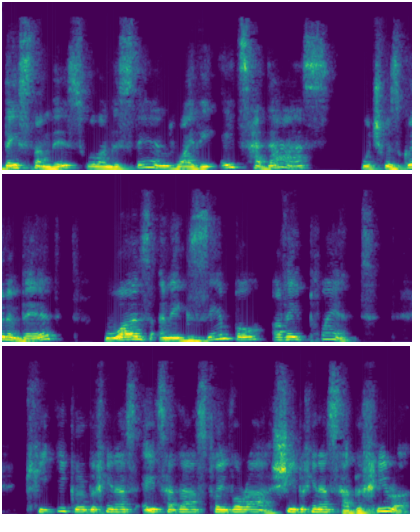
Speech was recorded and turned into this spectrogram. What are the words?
Based on this, we'll understand why the Eitz Hadas, which was good and bad, was an example of a plant. Ki eitz hadas toivora, she habechira,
